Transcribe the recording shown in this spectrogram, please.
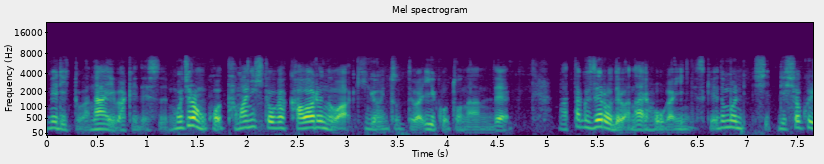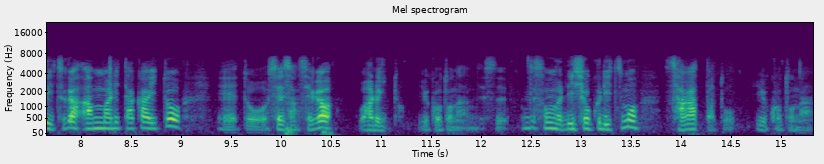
メリットがないわけです。もちろんこうたまに人が変わるのは企業にとってはいいことなんで全くゼロではない方がいいんですけれども離職率があんまり高いと,、えーと、生産性が悪いということなんです。でその離職率も下がったということなん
